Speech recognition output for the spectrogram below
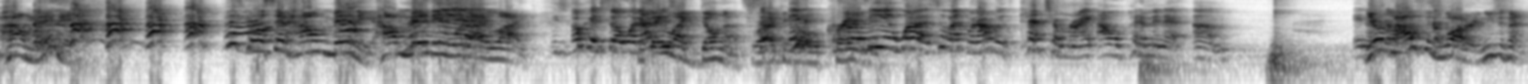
How many? This girl said how many? How many would I like? Okay, so when This I ain't used like donuts where I can it- go crazy. For me, it was so like when I would catch them, right? I would put them in a um. In Your jar. mouth is watering. You just went.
